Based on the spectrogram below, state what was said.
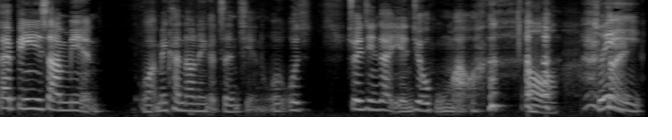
在兵役上面，我还没看到那个证件。我我最近在研究胡茂。哦，所以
